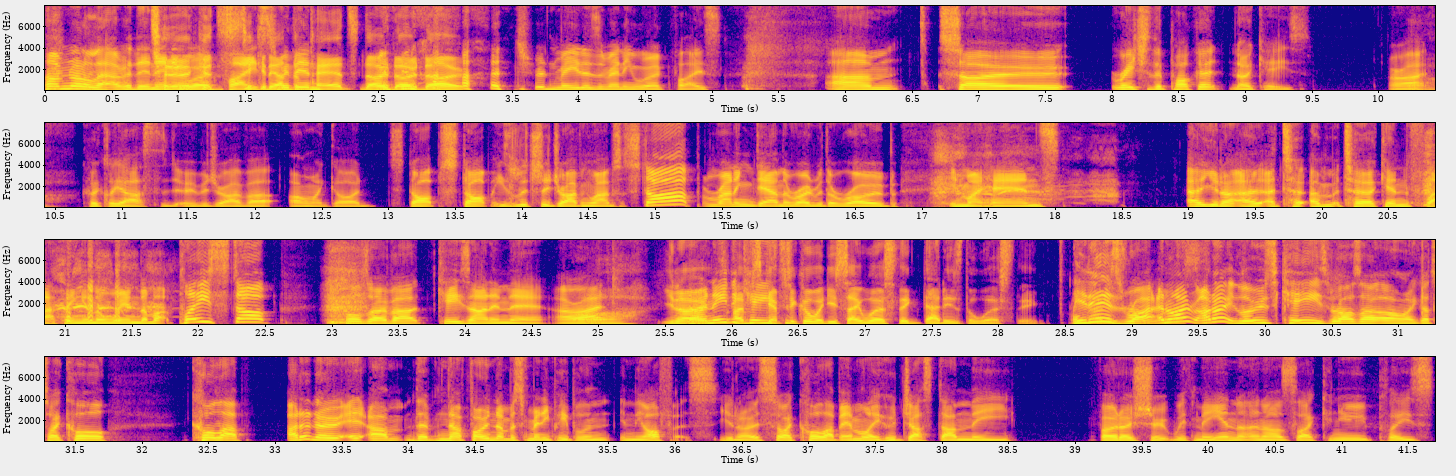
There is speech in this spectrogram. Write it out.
I'm not allowed within any Turk and workplace. sticking out the pants. No, no, no. 100 meters of any workplace. Um, so reach of the pocket, no keys. All right. Quickly ask the Uber driver, oh my God, stop, stop. He's literally driving away. I'm stop. I'm running down the road with a robe in my hands. Uh, you know, a, a, tur- a turkin flapping in the wind. I'm like, please stop. He pulls over, keys aren't in there. All right. You know, No, I need the I'm keys to- skeptical when you say worst thing. That is the worst thing. It That is the right, and. I, I don't lose keys, but I was like, oh my god! So I call, call up. I don't know eh, um, the phone numbers for many people in, in the office, you know. So I call up Emily, who'd just done the photo shoot with me, and, and I was like, can you please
